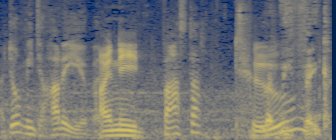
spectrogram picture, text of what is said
I don't mean to hurry you, but I need faster? two. Let me think.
